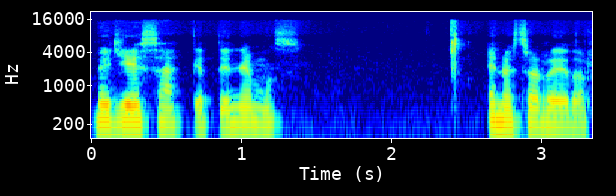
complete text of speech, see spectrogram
belleza que tenemos en nuestro alrededor.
